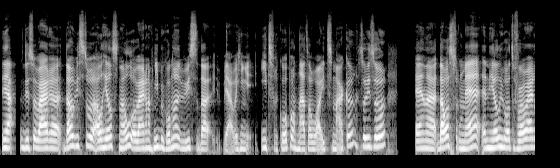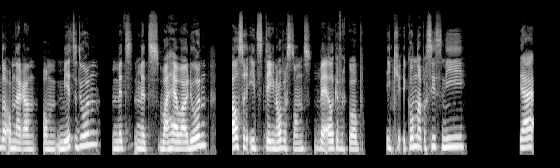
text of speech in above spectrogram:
Ja, dus we waren, dat wisten we al heel snel. We waren nog niet begonnen. We wisten dat ja, we gingen iets verkopen, want Nathan wou iets maken, sowieso. En eh, dat was voor mij een heel grote voorwaarde om daaraan om mee te doen met, met wat hij wou doen, als er iets tegenover stond bij elke verkoop. Ik, ik kon dat precies niet... Ja,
